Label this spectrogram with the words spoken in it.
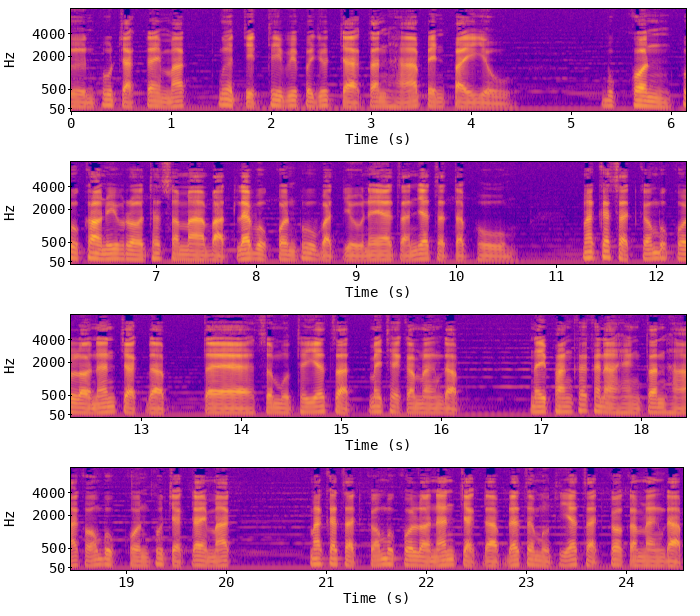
อื่น ผู้จักได้มรักเมื่อจิตที่วิปยุตจากตันหาเป็นไปอยู่ บุคคลผู้เข้านิโรธสมาบัติและบุคคลผู้บัติอยู่ในอสัญญาสัตตภูมิมรรคสัตว์ของบุคคลเหล่านั้นจักดับ แต่สมุทยสัตว์ไม่ใช่กำลังดับ ในพังคขณะแห่งตันหาของบุคคลผู้จักได้มรรค มรรคสัตว์ของบุคคลเหล่านั้นจักดับและสมุทัยสัตว์ก็กำลังดับ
